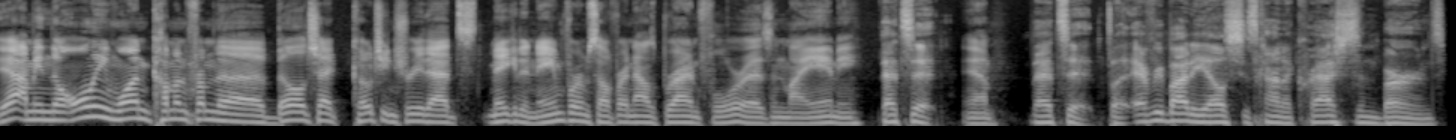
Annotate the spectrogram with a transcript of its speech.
Yeah, I mean the only one coming from the Belichick coaching tree that's making a name for himself right now is Brian Flores in Miami. That's it. Yeah, That's it. But everybody else just kind of crashes and burns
